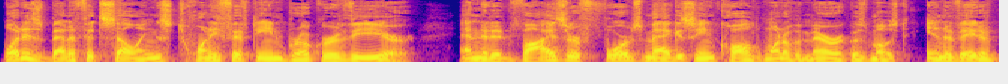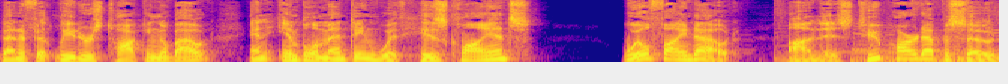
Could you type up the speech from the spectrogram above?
What is Benefit Selling's 2015 Broker of the Year and an advisor Forbes magazine called one of America's most innovative benefit leaders talking about and implementing with his clients? We'll find out on this two part episode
